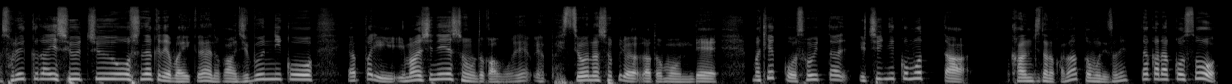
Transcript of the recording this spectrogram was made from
それくらい集中をしなければいけないのか、自分にこう、やっぱりイマジネーションとかもね、やっぱ必要な食料だと思うんで、まあ、結構そういった内にこもった感じなのかなと思うんですよね。だからこそ、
